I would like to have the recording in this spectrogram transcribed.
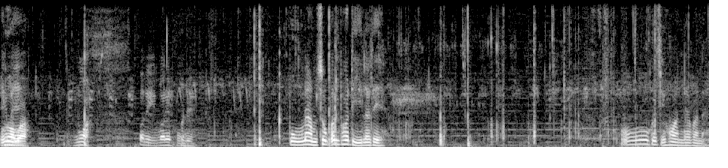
ยังนัวไงบ่นัวพอดีบ่ได้ปรุงพอดี ปรุงน้ำซุปมันพอดีแล้วเด้โอ้ก็สิฮ้อนแล้วบัดน่ะ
